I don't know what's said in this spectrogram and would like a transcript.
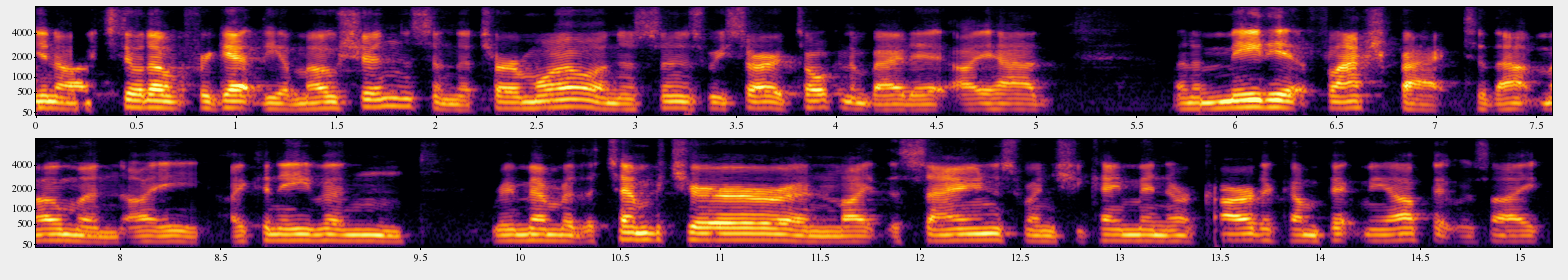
you know, I still don't forget the emotions and the turmoil. And as soon as we started talking about it, I had an immediate flashback to that moment. I I can even remember the temperature and like the sounds when she came in her car to come pick me up. It was like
